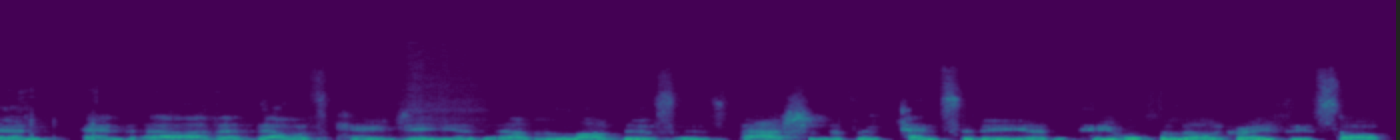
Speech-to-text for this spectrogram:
and and uh, that that was KG. And I loved his his passion, his intensity, and he was a little crazy. So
